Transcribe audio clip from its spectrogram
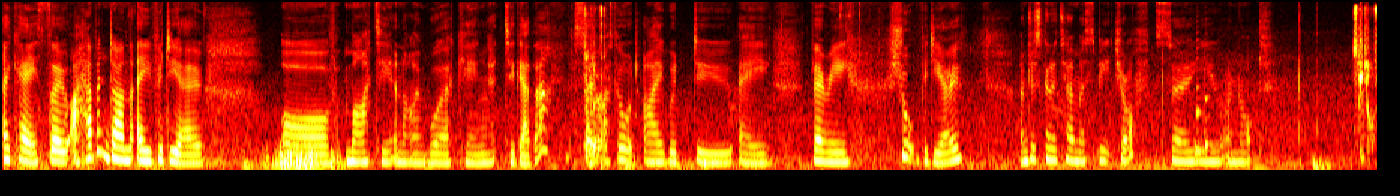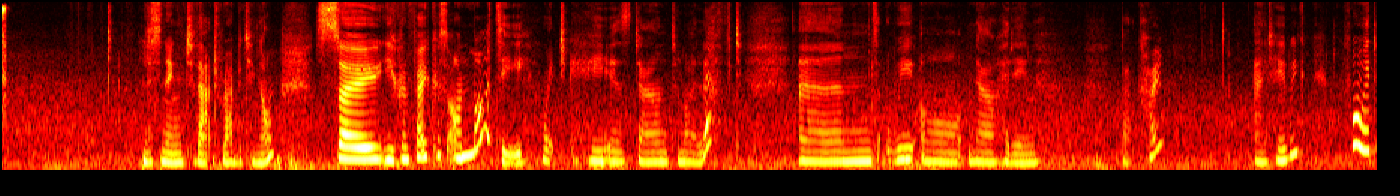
Okay, so I haven't done a video of Marty and I working together, so I thought I would do a very short video. I'm just going to turn my speech off so you are not listening to that rabbiting on. So you can focus on Marty, which he is down to my left, and we are now heading back home. And here we go, forward.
